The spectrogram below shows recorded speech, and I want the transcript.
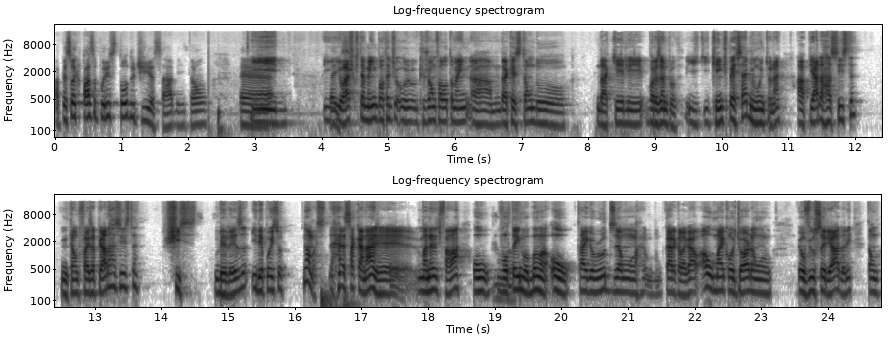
a pessoa que passa por isso todo dia, sabe? Então. É... E, e é eu acho que também é importante o que o João falou também um, ah, da questão do, daquele, por exemplo, e, e, que a gente percebe muito, né? A piada racista, então tu faz a piada racista, X, beleza, e depois tu, não, mas é sacanagem, é maneira de falar, ou votei no Obama, ou Tiger Woods é um, um cara que é legal, ah, o Michael Jordan, eu vi o seriado ali, então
